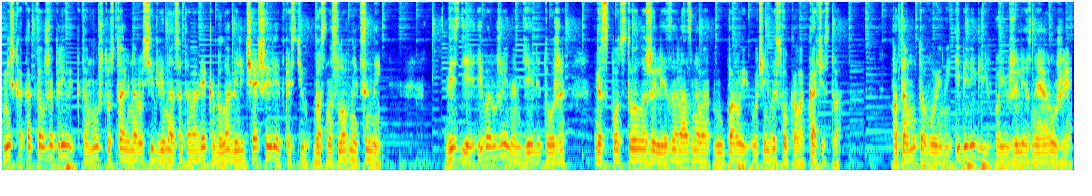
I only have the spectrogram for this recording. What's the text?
Мишка как-то уже привык к тому, что сталь на Руси XII века была величайшей редкостью баснословной цены. Везде и в оружейном деле тоже господствовало железо разного, порой очень высокого качества. Потому-то воины и берегли в бою железное оружие.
